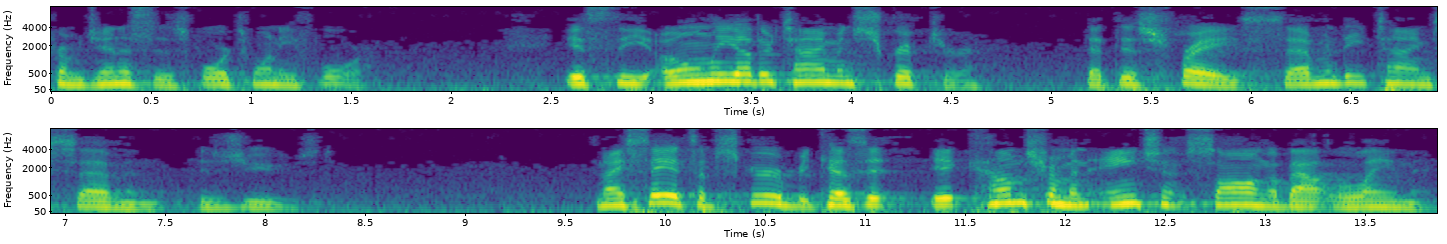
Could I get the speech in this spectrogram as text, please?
from Genesis 4:24. It's the only other time in Scripture that this phrase, 70 times 7, is used. And I say it's obscure because it, it comes from an ancient song about Lamech.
